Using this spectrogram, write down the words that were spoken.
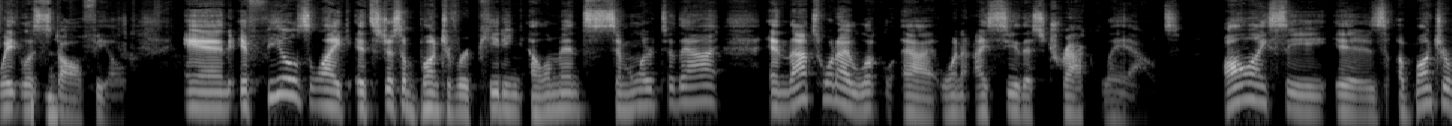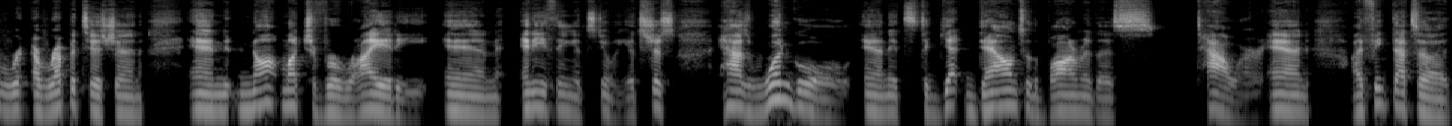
weightless stall feel. And it feels like it's just a bunch of repeating elements similar to that. And that's what I look at when I see this track layout. All I see is a bunch of re- a repetition and not much variety in anything it's doing. It's just has one goal and it's to get down to the bottom of this tower and i think that's a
